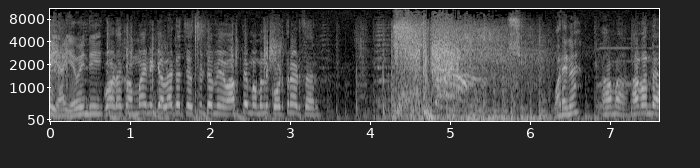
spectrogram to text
ఏంటయ్యా ఏమైంది? వాడు ఒక అమ్మాయిని గలాట చేస్తుంటే మేము ఆపితే మమ్మల్ని కొడుతున్నాడు సార్. వాడేనా? ఆమా అవందా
